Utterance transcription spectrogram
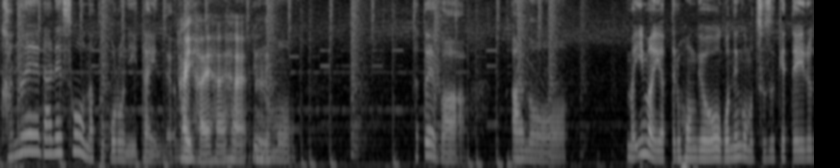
叶えられそうなところにいたいんだよね。はいはいはいはい。っていうのも、例えばあの、まあ、今やってる本業を5年後も続けている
